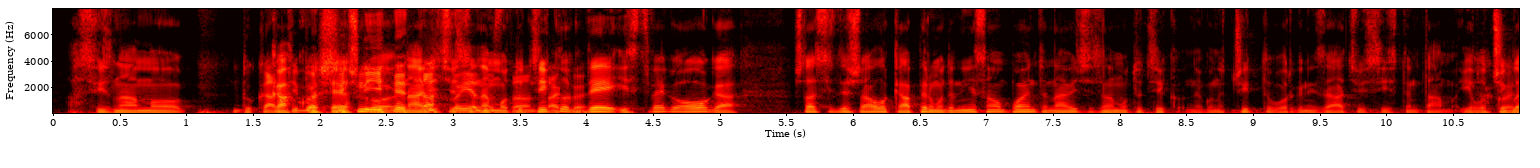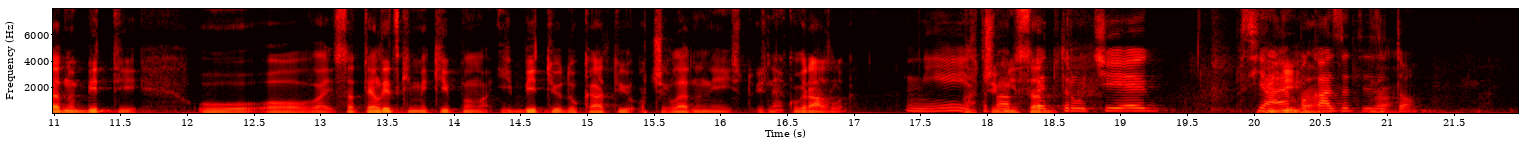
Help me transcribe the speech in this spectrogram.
A svi znamo Ducati kako je baš i teško nije navići se na motocikl, je. gde iz svega ovoga šta se izdešavalo kapiramo da nije samo poenta navići se na motocikl, nego na čitavu organizaciju i sistem tamo. Jer očigledno biti u ovaj, satelitskim ekipama i biti u Ducatiju očigledno nije isto, iz nekog razloga. Nije isto, Znači, pa sad- Petrući je sjajan Vidi. pokazatelj Da, za da. to.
